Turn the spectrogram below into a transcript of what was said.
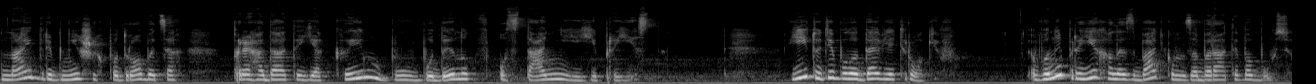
в найдрібніших подробицях пригадати, яким був будинок в останній її приїзд. Їй тоді було 9 років. Вони приїхали з батьком забирати бабусю.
